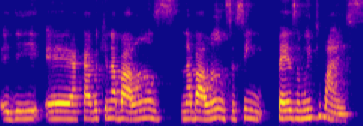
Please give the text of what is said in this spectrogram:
ele é, acaba que na balança, na balança, assim, pesa muito mais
